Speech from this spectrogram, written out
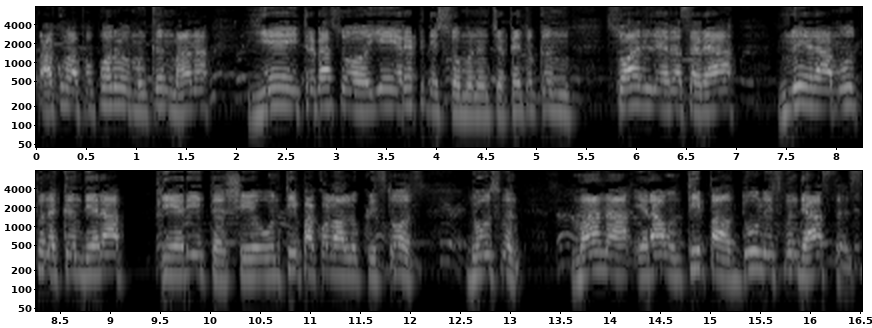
acum poporul mâncând mana, ei trebuia să o iei repede și să o mănânce, pentru că în soarele răsărea, nu era mult până când era pierită și un tip acolo al lui Hristos, Duhul Sfânt. Mana era un tip al Duhului Sfânt de astăzi.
